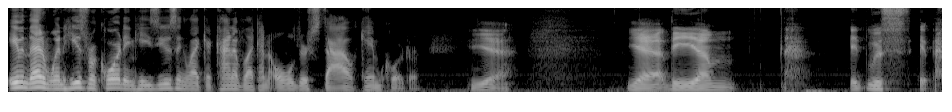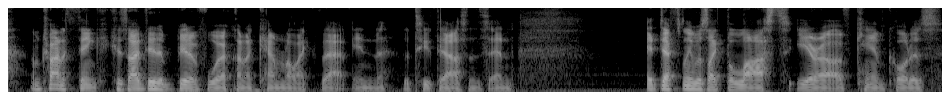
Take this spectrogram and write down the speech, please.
even then when he's recording he's using like a kind of like an older style camcorder Yeah. Yeah, the um it was it, I'm trying to think cuz I did a bit of work on a camera like that in the, the 2000s and it definitely was like the last era of camcorders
